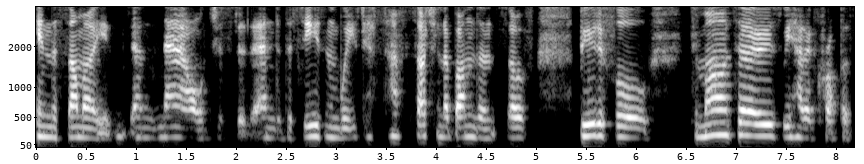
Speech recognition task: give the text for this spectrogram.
in the summer and now, just at the end of the season, we just have such an abundance of beautiful tomatoes. We had a crop of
